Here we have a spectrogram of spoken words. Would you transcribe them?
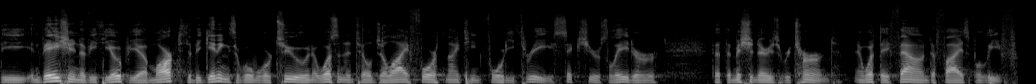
The invasion of Ethiopia marked the beginnings of World War II, and it wasn't until July 4, 1943, six years later, that the missionaries returned, and what they found defies belief.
